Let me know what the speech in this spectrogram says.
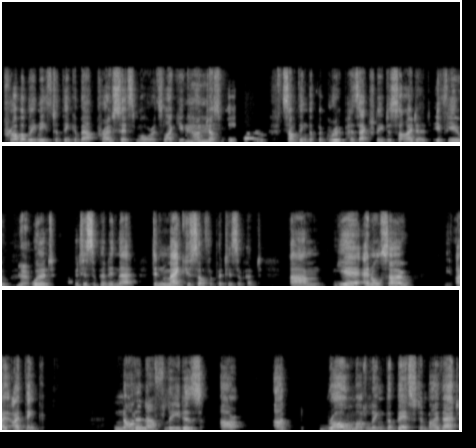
probably needs to think about process more. It's like you can't Mhm. just veto something that the group has actually decided if you Yeah. weren't a participant in that, didn't make yourself a participant. Um, yeah, and also I, I think not enough leaders are are role modeling the best, and by that,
